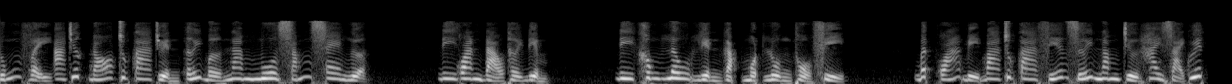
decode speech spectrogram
Đúng vậy a, trước đó chúng ta chuyển tới bờ Nam mua sắm xe ngựa. Đi quan đảo thời điểm. Đi không lâu liền gặp một luồng thổ phỉ. Bất quá bị ba chúng ta phía dưới năm trừ hai giải quyết.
